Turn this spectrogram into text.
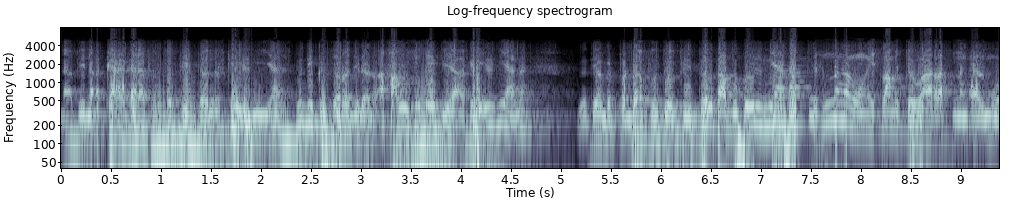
Nabi nak gara-gara beda terus ke ilmiah. Budi gejala tidak asal usulnya dia akhirnya ilmiah kan. Berarti yang berpendak butuh beda, tabu ku ilmiah tapi seneng orang Islam sudah waras seneng ilmu.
